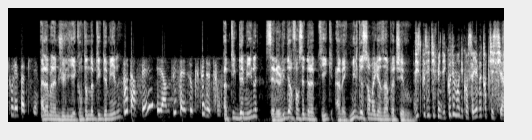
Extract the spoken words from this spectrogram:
tous les papiers. Alors Madame Julier, contente d'Optique 2000 Tout à fait. Et en plus, elle s'occupait de tout. Optique 2000, c'est le leader français de l'optique avec 1200 magasins près de chez vous. Dispositifs médicaux, demandez conseil à votre opticien.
